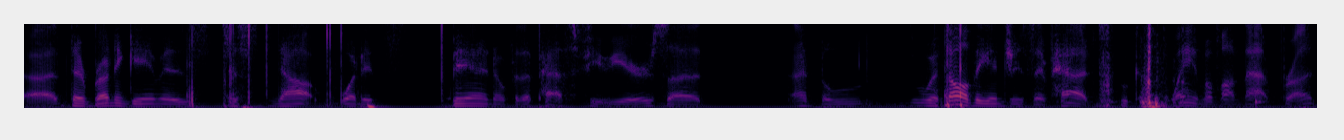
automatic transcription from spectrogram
Uh, their running game is just not what it's been over the past few years. Uh, I bel with all the injuries they've had, who can blame them on that front?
